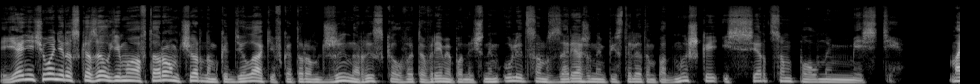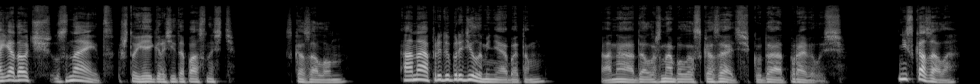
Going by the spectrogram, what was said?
И я ничего не рассказал ему о втором черном кадиллаке, в котором Джин рыскал в это время по ночным улицам с заряженным пистолетом под мышкой и с сердцем полным мести. «Моя дочь знает, что ей грозит опасность», — сказал он. «Она предупредила меня об этом». Она должна была сказать, куда отправилась. «Не сказала.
